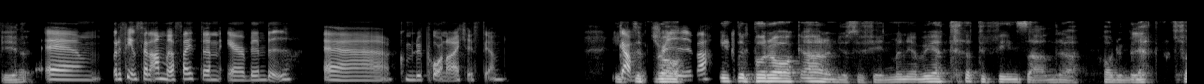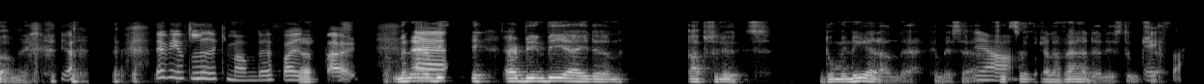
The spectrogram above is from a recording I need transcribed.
ja. Eh, och det finns väl andra sajter än Airbnb. Eh, kommer du på några Christian? Inte, på Gumtree va? inte på rak arm Josefin, men jag vet att det finns andra. Har du berättat för mig. Det finns liknande sajter. Men Eh. Airbnb, Airbnb är den absolut dominerande kan man säga. Ja. Finns över hela världen i stort sett. Exakt,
